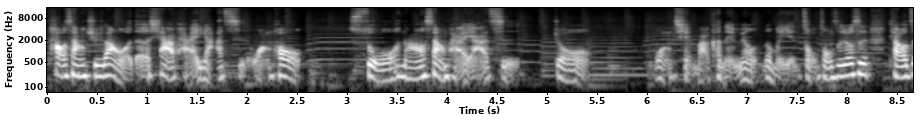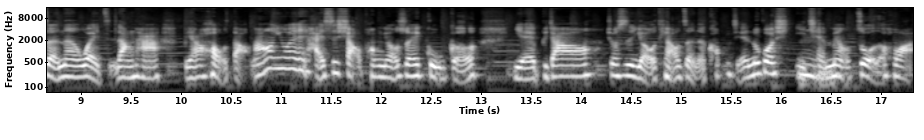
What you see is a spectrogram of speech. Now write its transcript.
套上去，让我的下排牙齿往后缩，然后上排牙齿就。往前吧，可能也没有那么严重。总之就是调整那个位置，让它比较厚道。然后因为还是小朋友，所以骨骼也比较就是有调整的空间。如果以前没有做的话，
